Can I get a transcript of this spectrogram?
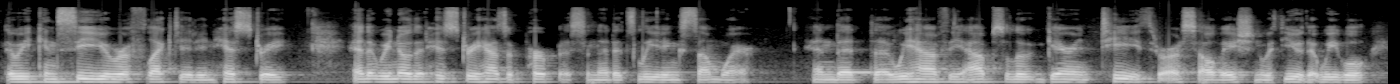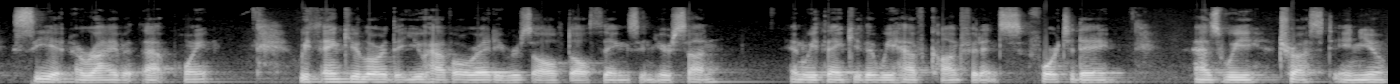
that we can see you reflected in history, and that we know that history has a purpose and that it's leading somewhere, and that uh, we have the absolute guarantee through our salvation with you that we will see it arrive at that point. We thank you, Lord, that you have already resolved all things in your Son. And we thank you that we have confidence for today as we trust in you.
